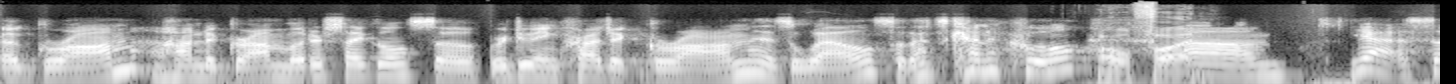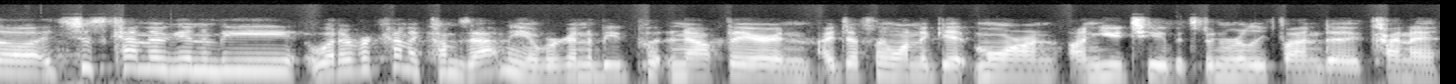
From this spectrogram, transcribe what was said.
a Grom, a Honda Grom motorcycle. So we're doing Project Grom as well. So that's kind of cool. Oh, fun. Um, yeah. So it's just kind of going to be whatever kind of comes at me. We're going to be putting out there, and I definitely want to get more on on YouTube. It's been really fun to kind of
